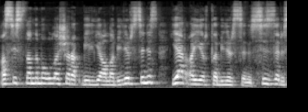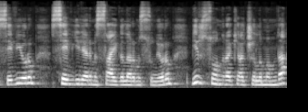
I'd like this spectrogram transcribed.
asistanıma ulaşarak bilgi alabilirsiniz. Yer ayırtabilirsiniz. Sizleri seviyorum. Sevgilerimi, saygılarımı sunuyorum. Bir sonraki açılımımda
